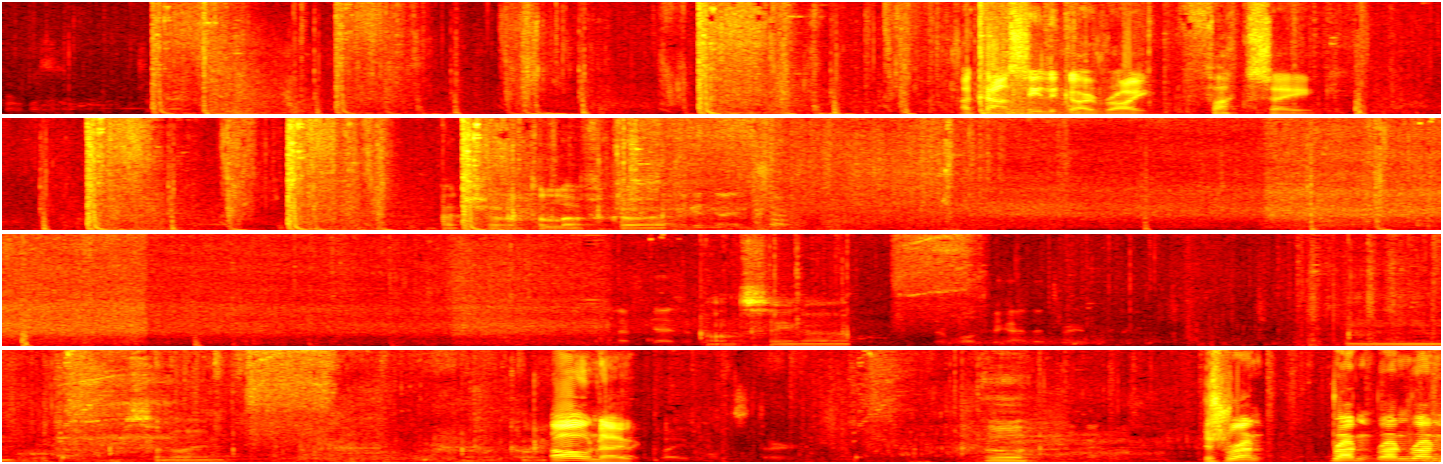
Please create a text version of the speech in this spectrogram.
front of us. Two guys. I can't see the guy right. Fuck's sake. Headshot at the left guy. Left Can't see now. they're both behind the tree. Hmm, it's annoying. Oh no! Back. Just run, run, run, run.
